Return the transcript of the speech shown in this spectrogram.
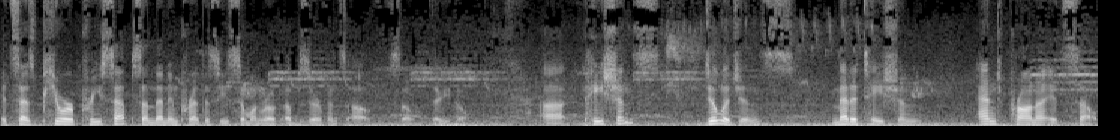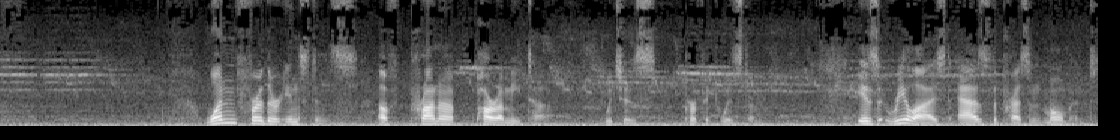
It says pure precepts, and then in parentheses, someone wrote observance of. So there you go. Uh, patience, diligence, meditation, and prana itself. One further instance of prana paramita, which is perfect wisdom, is realized as the present moment.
